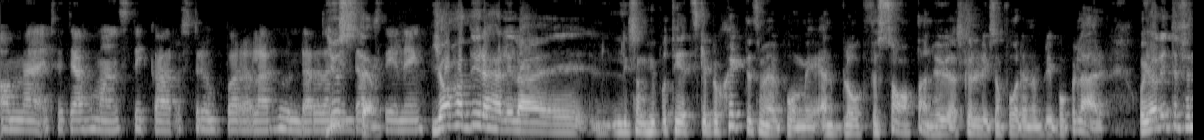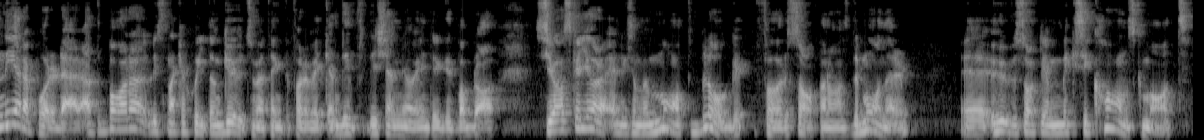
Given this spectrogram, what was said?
om eh, inte vet jag, hur man stickar strumpor eller hundar eller Just min dagstidning. Jag hade ju det här lilla eh, liksom, hypotetiska projektet som jag höll på med, en blogg för satan, hur jag skulle liksom få den att bli populär. Och jag har lite funderat på det där, att bara liksom snacka skit om Gud som jag tänkte förra veckan, det, det känner jag inte riktigt var bra. Så jag ska göra en, liksom, en matblogg för Satan och hans demoner. Eh, huvudsakligen mexikansk mat,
